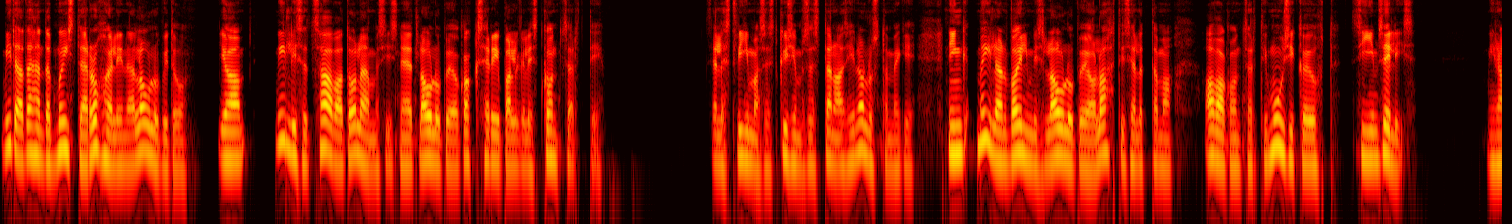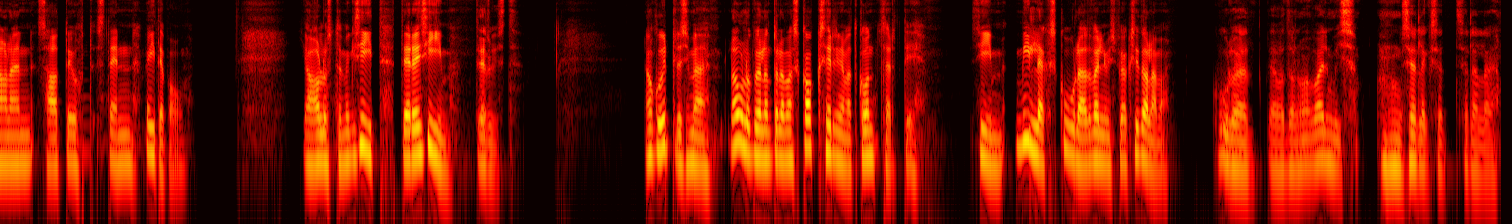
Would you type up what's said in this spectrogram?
mida tähendab mõiste roheline laulupidu ja millised saavad olema siis need laulupeo kaks eripalgelist kontserti? sellest viimasest küsimusest täna siin alustamegi ning meile on valmis laulupeo lahti seletama avakontserti muusikajuht Siim Selis. Mina olen saatejuht Sten Veidebaum. ja alustamegi siit, tere Siim! tervist! nagu ütlesime, laulupeol on tulemas kaks erinevat kontserti. Siim, milleks kuulajad valmis peaksid olema? kuulajad peavad olema valmis selleks, et sellele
